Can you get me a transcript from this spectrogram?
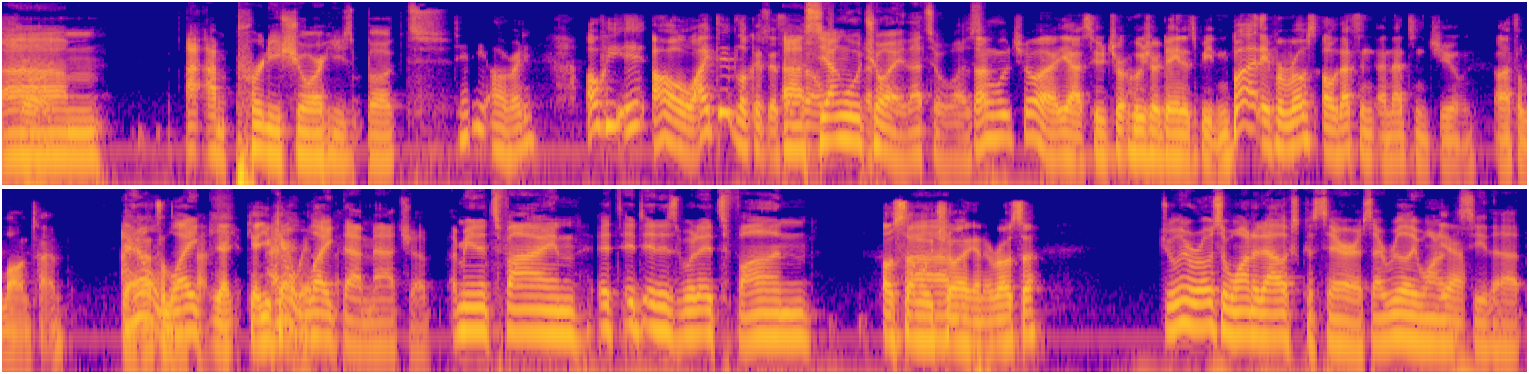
Um, I, I'm pretty sure he's booked. Did he already? Oh, he is. Oh, I did look at this. Uh, Seung Woo Choi, that's who it was. Seung Woo Choi. Yes, who, who Jourdain has beaten. But if Erosa, oh, that's in and that's in June. Oh, that's a long time. I Yeah, a don't like. Yeah, yeah, you can't don't like that matchup. I mean, it's fine. It it, it is what it's fun. Oh, Seung Woo um, Choi and Erosa. Julian Erosa wanted Alex Caceres. I really wanted Yeah. to see that.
